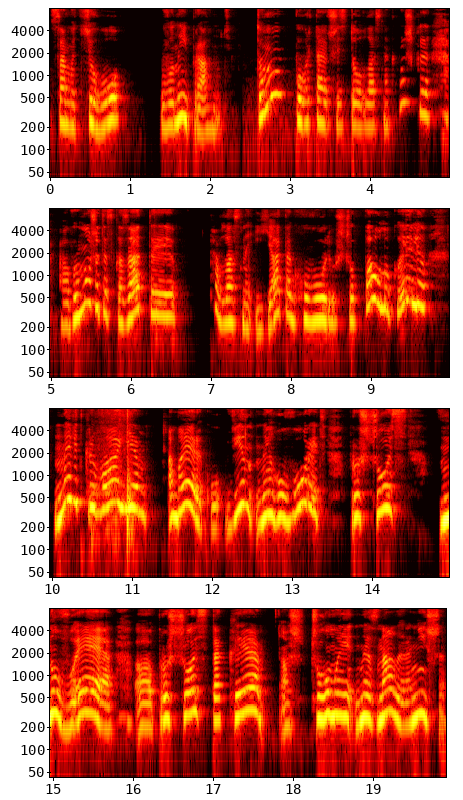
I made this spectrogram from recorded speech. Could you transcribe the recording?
саме цього вони й прагнуть. Тому, повертаючись до власне книжки, ви можете сказати, та власне і я так говорю, що Пауло Коельо не відкриває Америку, він не говорить про щось нове, про щось таке, що ми не знали раніше.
